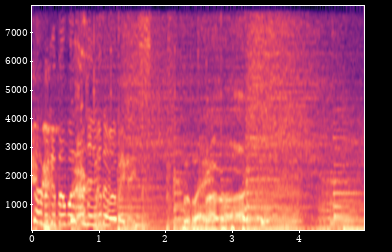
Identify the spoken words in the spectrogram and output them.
Sampai ketemu sampai ketemu bye guys. Bye-bye. Bye-bye.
